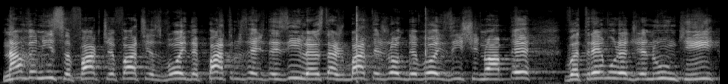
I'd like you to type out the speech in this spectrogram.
N-am venit să fac ce faceți voi de 40 de zile, ăsta își bate joc de voi zi și noapte, vă tremură genunchii,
